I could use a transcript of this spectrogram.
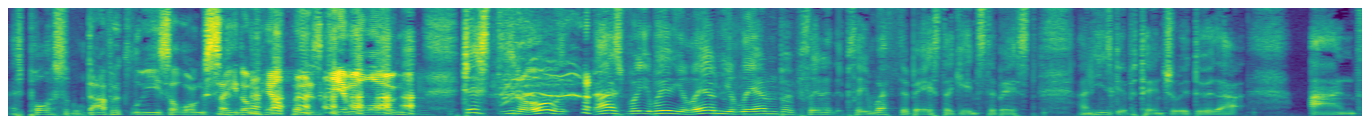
It's possible. David Luiz alongside him, helping his game along. Just you know, that's what you, where you learn. You learn by playing playing with the best against the best, and he's got potential to do that. And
